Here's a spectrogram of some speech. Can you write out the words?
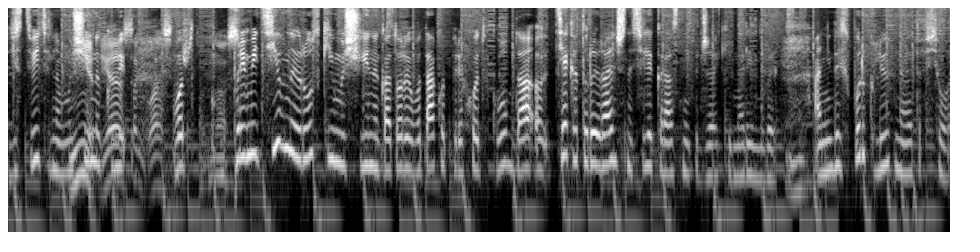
Действительно, мужчины... Нет, я согласен. Вот нас- примитивные русские мужчины, которые вот так вот переходят в клуб, да, э, те, которые раньше носили красные пиджаки малиновые, они до сих пор клюют на это все,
